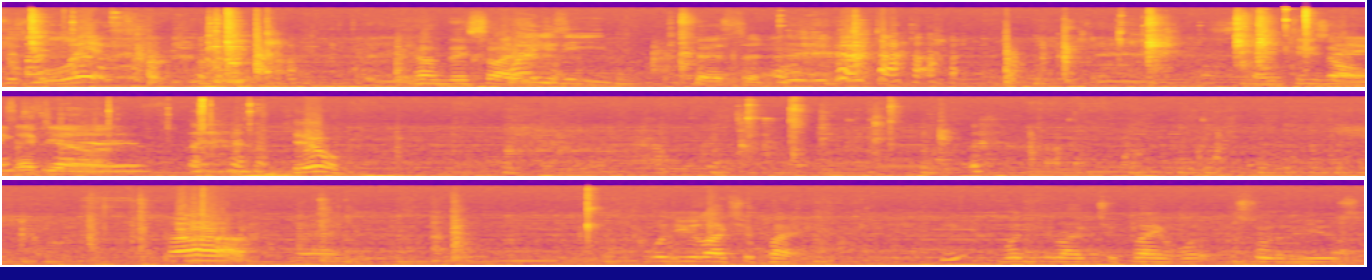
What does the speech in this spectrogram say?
Just lit. Come this way. Crazy person. Safety's on. Safety on. Kill. Oh. What do you like to play? What do you like to play? What sort of music?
